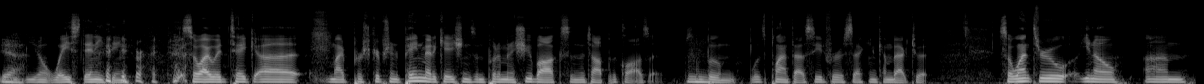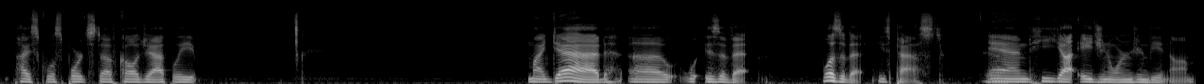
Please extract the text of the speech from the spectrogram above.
Yeah. You don't waste anything. right. so I would take uh, my prescription pain medications and put them in a shoebox in the top of the closet. So Mm. boom, let's plant that seed for a second, come back to it. So went through, you know, um, high school sports stuff, college athlete. My dad uh, is a vet, was a vet. He's passed, Yeah. and he got Agent Orange in Vietnam.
